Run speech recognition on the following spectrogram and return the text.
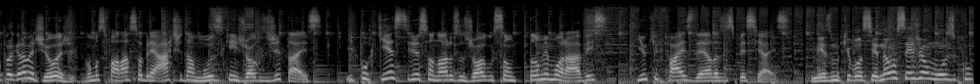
No programa de hoje, vamos falar sobre a arte da música em jogos digitais e por que as trilhas sonoras dos jogos são tão memoráveis e o que faz delas especiais. Mesmo que você não seja um músico,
